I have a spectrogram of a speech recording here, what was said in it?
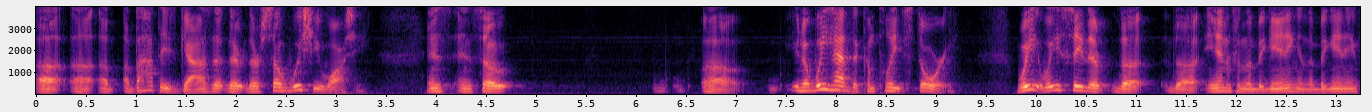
uh, uh, about these guys that they're they're so wishy washy, and and so uh, you know we have the complete story. We we see the the the end from the beginning and the beginning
